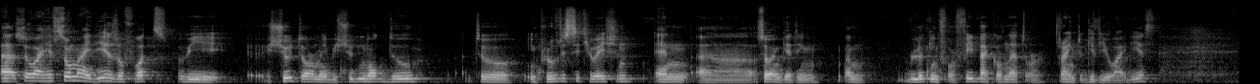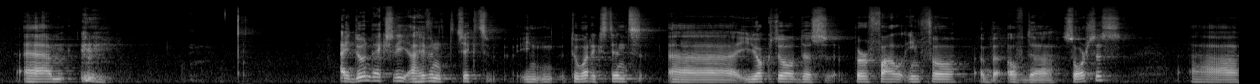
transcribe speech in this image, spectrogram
Uh, so I have some ideas of what we should or maybe should not do to improve the situation. And uh, so I'm getting, I'm looking for feedback on that or trying to give you ideas. Um, I don't actually, I haven't checked in, to what extent uh, Yocto does per file info of the sources. Uh,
